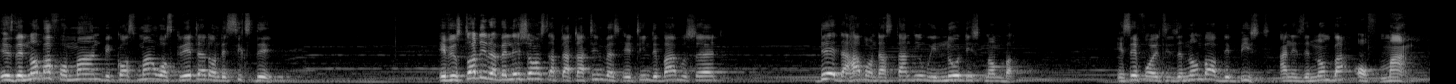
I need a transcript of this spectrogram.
It's the number for man because man was created on the sixth day. If you study Revelation chapter 13, verse 18, the Bible said, They that have understanding will know this number. He said, For it is the number of the beast and is the number of man.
